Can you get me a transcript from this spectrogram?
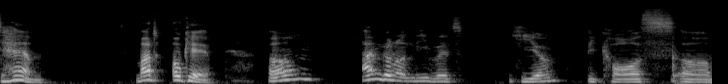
Damn. But okay, um, I'm gonna leave it here because uh,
